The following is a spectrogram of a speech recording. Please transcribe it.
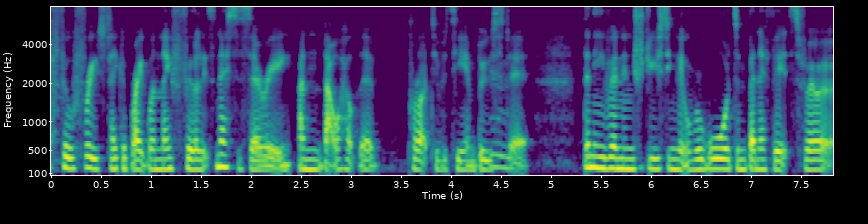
feel free to take a break when they feel it's necessary, and that will help their productivity and Mm. boost it. Then even introducing little rewards and benefits for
